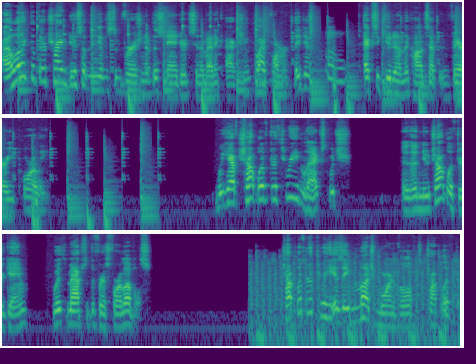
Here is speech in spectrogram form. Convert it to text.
I like that they're trying to do something of a subversion of the standard cinematic action platformer. They just executed on the concept very poorly. We have Choplifter 3 next, which is a new Choplifter game with maps of the first four levels. Choplifter 3 is a much more involved Choplifter.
